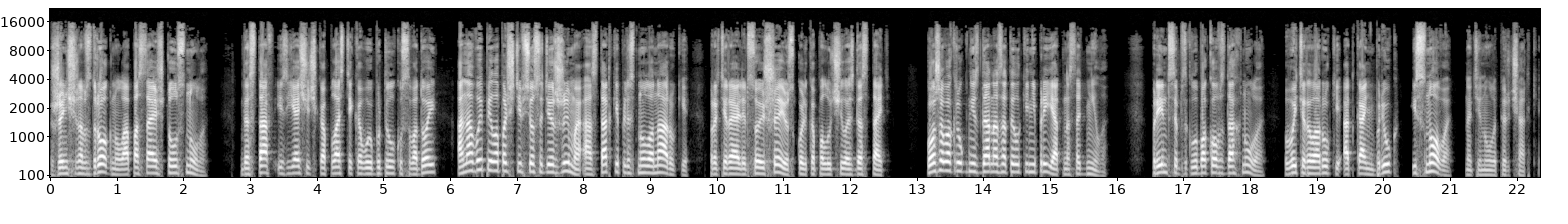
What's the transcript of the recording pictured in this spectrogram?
Женщина вздрогнула, опасаясь, что уснула. Достав из ящичка пластиковую бутылку с водой, она выпила почти все содержимое, а остатки плеснула на руки, протирая лицо и шею, сколько получилось достать. Кожа вокруг гнезда на затылке неприятно соднила. Принцепс глубоко вздохнула, вытерла руки от ткань брюк и снова натянула перчатки.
